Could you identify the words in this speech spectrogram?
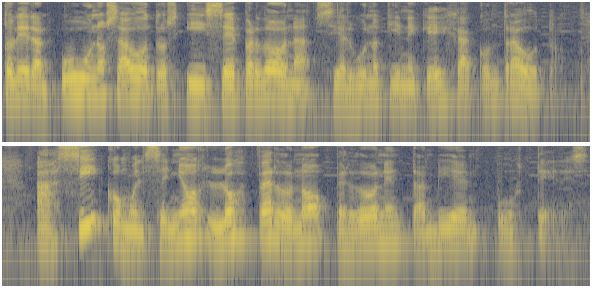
toleran unos a otros y se perdona si alguno tiene queja contra otro. Así como el Señor los perdonó, perdonen también ustedes.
